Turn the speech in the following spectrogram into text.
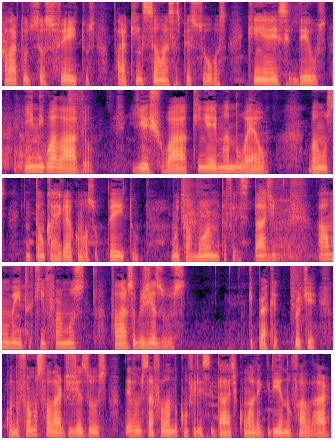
falar todos os seus feitos, falar quem são essas pessoas, quem é esse Deus inigualável, Yeshua, quem é Emanuel. Vamos então carregar com o nosso peito muito amor, muita felicidade, ao momento que formos falar sobre Jesus. Porque quando formos falar de Jesus, devemos estar falando com felicidade, com alegria no falar,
